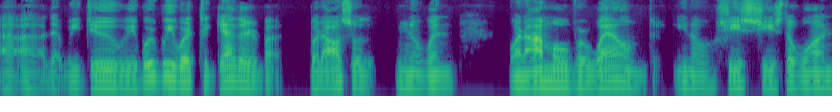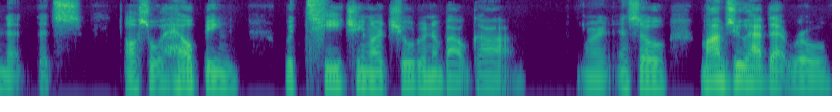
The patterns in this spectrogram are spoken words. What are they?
uh, uh, that we do. We, we we work together, but but also you know when when I'm overwhelmed, you know she's she's the one that that's also helping with teaching our children about God, right? And so, moms, you have that role.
